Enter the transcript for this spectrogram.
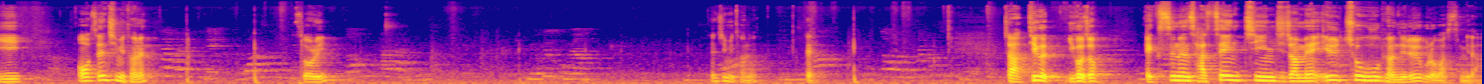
2 어 센티미터네? Sorry 센티미터네? 네 자 디귿. 이거죠. X는 4cm인 지점의 1초 후 변이를 물어봤습니다.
